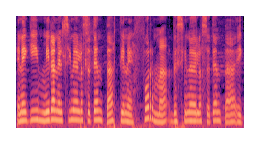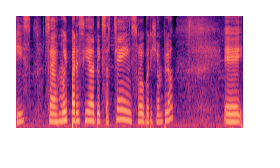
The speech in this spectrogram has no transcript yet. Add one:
en X miran el cine de los 70, tiene forma de cine de los 70 X, o sea, es muy parecida a Texas Chainsaw, por ejemplo. Eh,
